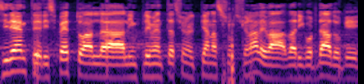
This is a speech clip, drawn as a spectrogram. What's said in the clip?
Presidente, rispetto all'implementazione del piano assunzionale va, va ricordato che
